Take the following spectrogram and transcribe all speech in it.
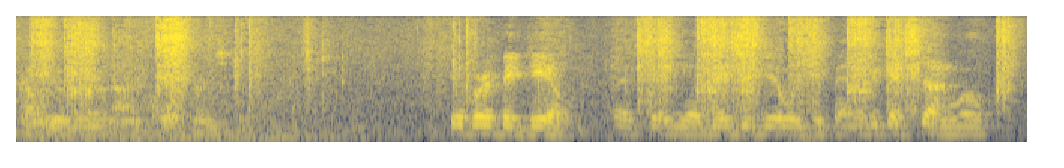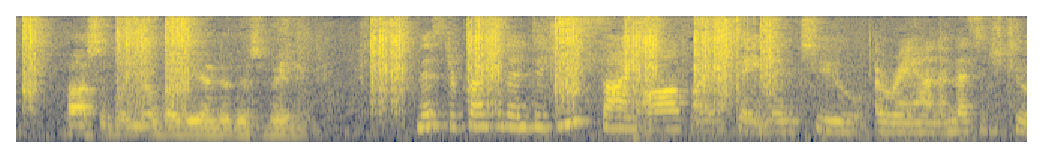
come to agreement on core principles. Be a very big deal. It's a uh, major deal with Japan. If it gets done, we'll possibly know by the end of this meeting. Mr. President, did you sign off on a statement to Iran, a message to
